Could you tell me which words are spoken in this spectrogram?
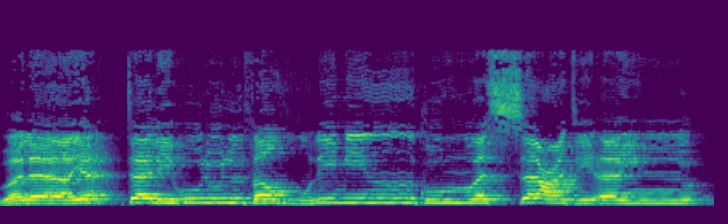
ولا يأت لأولو الفضل منكم والسعة أن يؤتوا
